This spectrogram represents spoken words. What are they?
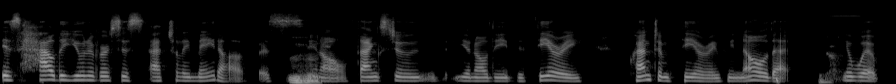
is how the universe is actually made of. Is mm-hmm. you know, thanks to you know the the theory, quantum theory, we know that yeah. you know,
